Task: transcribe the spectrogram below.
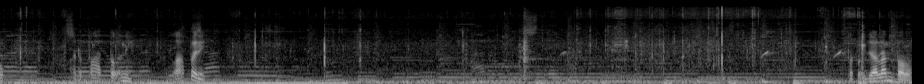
Oh, ada patok nih. Apa nih? Patok jalan tol.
